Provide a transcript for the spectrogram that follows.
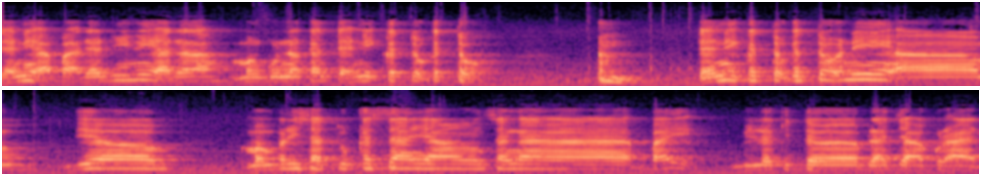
teknik Al-Baghdadi ni adalah menggunakan teknik ketuk-ketuk. teknik ketuk-ketuk ni uh, dia memberi satu kesan yang sangat baik bila kita belajar Al-Quran.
